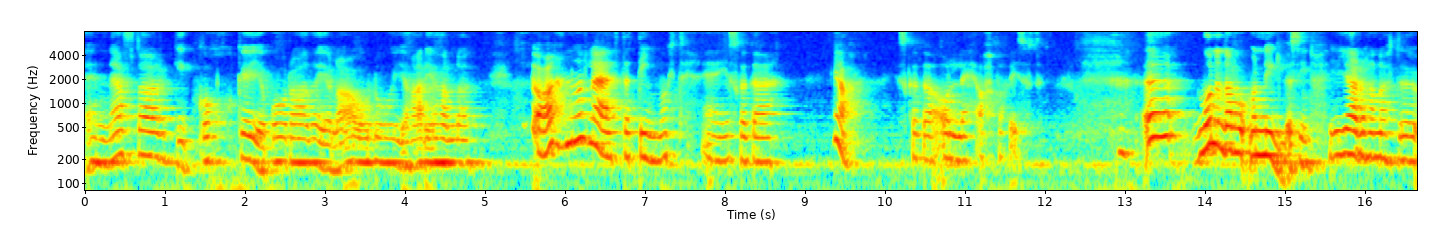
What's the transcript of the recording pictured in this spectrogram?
enne aftargi kohke ja porada ja laulu ja harjuhalla. ja, no läheb ta tingimusi, justkui ka Ja, jag Joo, koska Olle ahvaviisut. Eh, Monentalo on niillesin. Ja jäädähän nähty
